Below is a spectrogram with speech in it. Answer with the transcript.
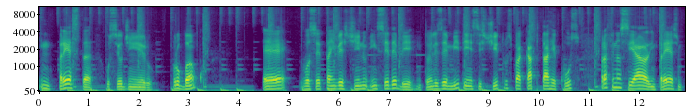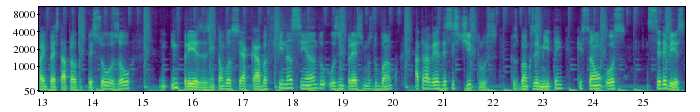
empresta o seu dinheiro para o banco, é você está investindo em CDB. Então eles emitem esses títulos para captar recursos para financiar empréstimo, para emprestar para outras pessoas ou empresas. Então você acaba financiando os empréstimos do banco através desses títulos que os bancos emitem, que são os CDBs.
